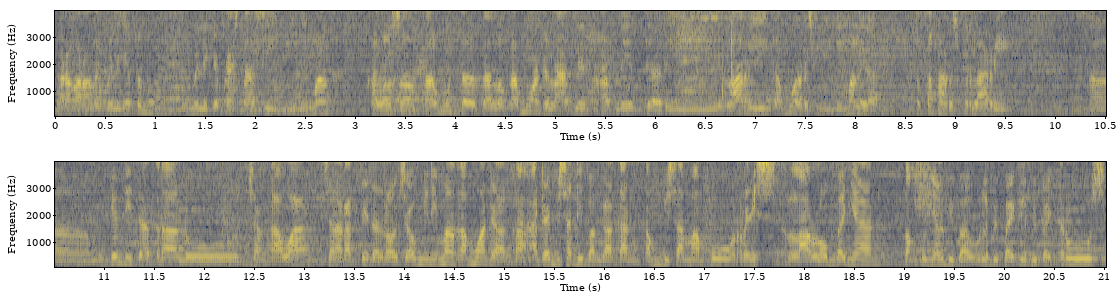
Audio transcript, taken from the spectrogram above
orang-orang terpilihnya tuh mem- memiliki prestasi minimal kalau so, kamu kalau kamu adalah atlet atlet dari lari kamu harus minimal ya tetap harus berlari. Eh, mungkin tidak terlalu jangkauan jarak tidak terlalu jauh. Minimal kamu ada ada yang bisa dibanggakan. Kamu bisa mampu race la- lombanya waktunya lebih baik lebih baik lebih baik terus.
